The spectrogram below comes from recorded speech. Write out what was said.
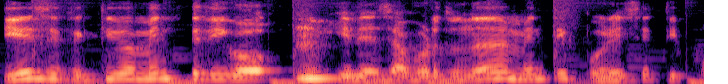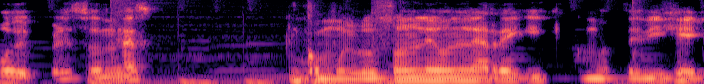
Y es efectivamente, digo, y desafortunadamente por ese tipo de personas, como lo son León Larregui, que como te dije,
